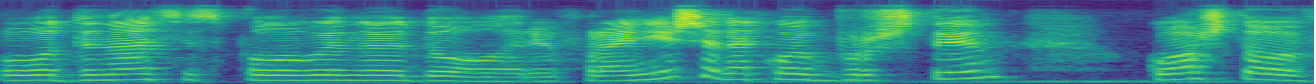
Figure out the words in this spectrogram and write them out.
По 11,5 доларів. Раніше такий бурштин коштував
